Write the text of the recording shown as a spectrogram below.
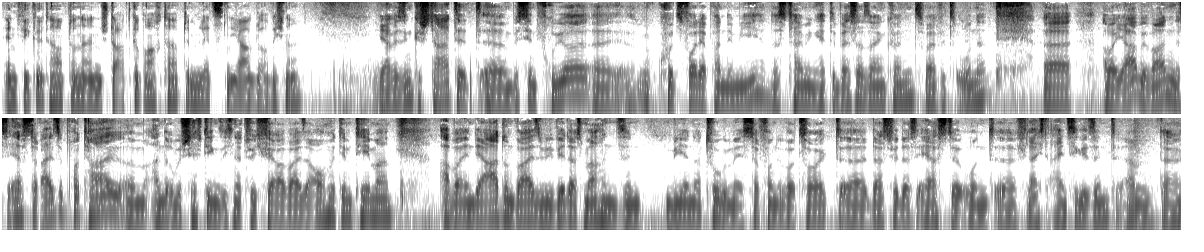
entwickelt habt und an den Start gebracht habt im letzten Jahr, glaube ich, ne? Ja, wir sind gestartet äh, ein bisschen früher, äh, kurz vor der Pandemie. Das Timing hätte besser sein können, zweifelsohne. Äh, aber ja, wir waren das erste Reiseportal. Ähm, andere beschäftigen sich natürlich fairerweise auch mit dem Thema. Aber in der Art und Weise, wie wir das machen, sind wir naturgemäß davon überzeugt, äh, dass wir das erste und äh, vielleicht einzige sind. Ähm, da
